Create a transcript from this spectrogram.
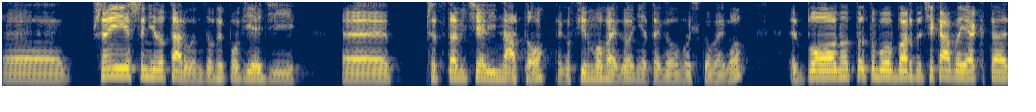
e, przynajmniej jeszcze nie dotarłem do wypowiedzi przedstawicieli NATO, tego filmowego, nie tego wojskowego, bo no to, to było bardzo ciekawe, jak to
